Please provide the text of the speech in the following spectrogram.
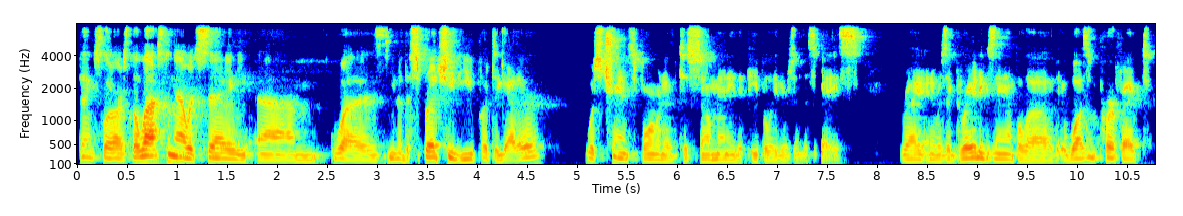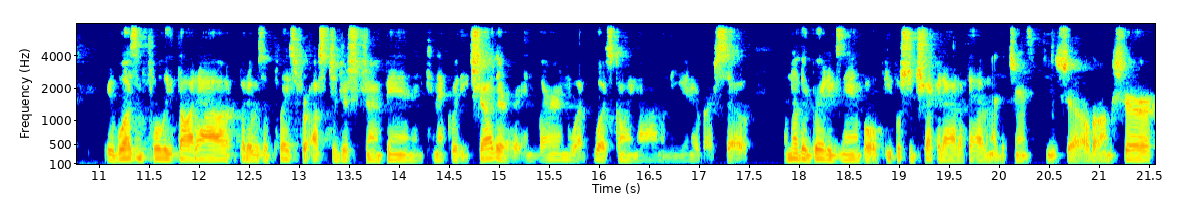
Thanks, Lars. The last thing I would say um, was, you know, the spreadsheet that you put together was transformative to so many of the people leaders in the space, right? And it was a great example of it wasn't perfect, it wasn't fully thought out, but it was a place for us to just jump in and connect with each other and learn what was going on in the universe. So another great example. People should check it out if they haven't had the chance to do so. Although I'm sure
